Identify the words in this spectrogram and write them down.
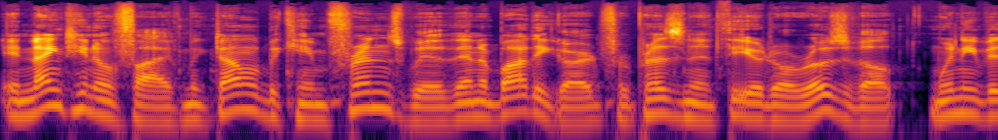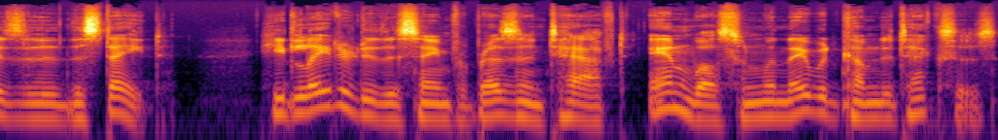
In 1905, McDonald became friends with and a bodyguard for President Theodore Roosevelt when he visited the state. He'd later do the same for President Taft and Wilson when they would come to Texas.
